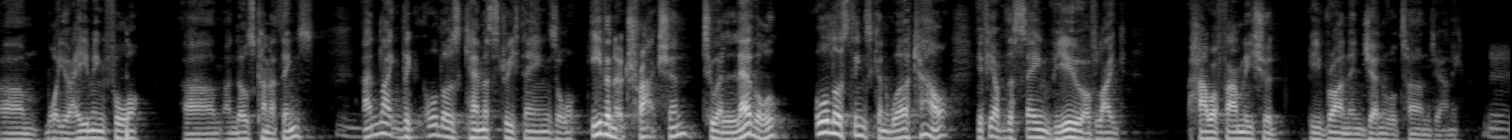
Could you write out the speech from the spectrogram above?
um, what you're aiming for, um, and those kind of things. And like the, all those chemistry things, or even attraction to a level, all those things can work out if you have the same view of like how a family should be run in general terms, Yanni. Mm.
